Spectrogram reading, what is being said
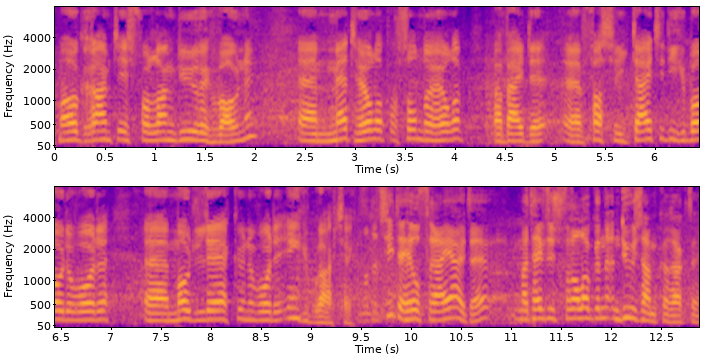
Maar ook ruimte is voor langdurig wonen. eh, met hulp of zonder hulp. Waarbij de eh, faciliteiten die geboden worden modulair kunnen worden ingebracht. Zeg. Want het ziet er heel vrij uit, hè? Maar het heeft dus vooral ook een, een duurzaam karakter.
